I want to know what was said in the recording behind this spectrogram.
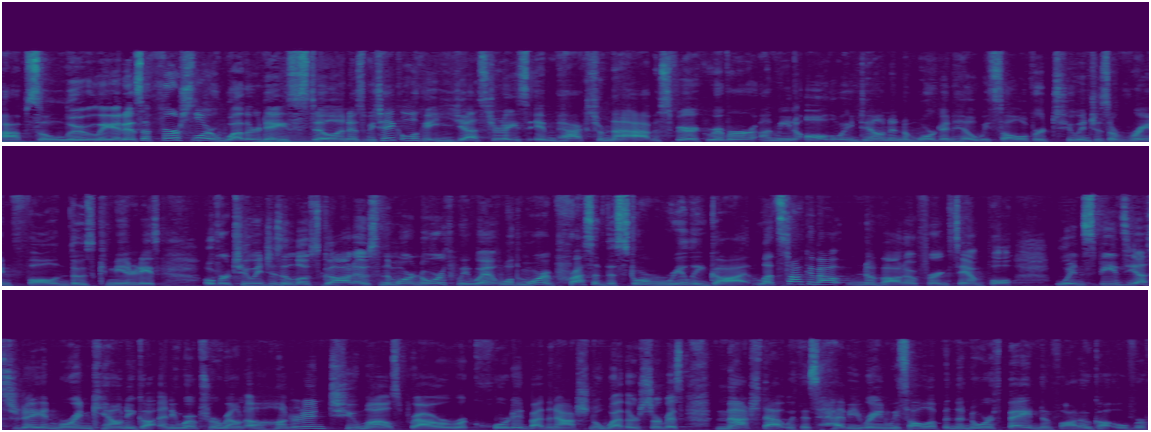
Absolutely. It is a first alert weather day still. And as we take a look at yesterday's impacts from that atmospheric river, I mean, all the way down into Morgan Hill, we saw over two inches of rainfall in those communities, over two inches in Los Gatos. And the more north we went, well, the more impressive the storm really got. Let's talk about Novato, for example. Wind speeds yesterday in Marin County got anywhere up to around 102 miles per hour recorded by the National Weather Service. Match that with this heavy rain we saw up in the North Bay. Novato got over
